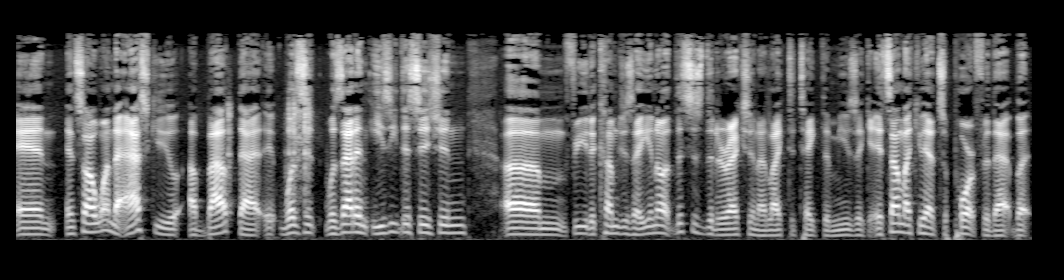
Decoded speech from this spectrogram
And and so I wanted to ask you about that. It, was it was that an easy decision? Um, for you to come to say, you know, this is the direction I'd like to take the music. It sounded like you had support for that, but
